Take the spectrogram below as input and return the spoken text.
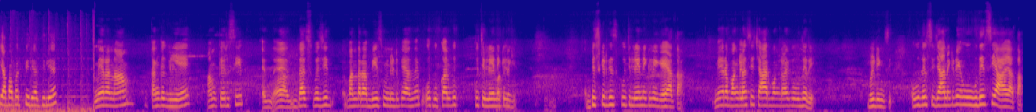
याबाबत फिर्याद दिली आहे. मेरा नाम तंगगली है। हम कृषि दस बजे पंद्रह बीस मिनट के अंदर उस दुकान को कुछ लेने के लिए बिस्किट की कुछ लेने के लिए गया था। मेरा बंगला से चार बंगला के उधर है, बिल्डिंग से। उधर से जाने के लिए वो उधर से आया था।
